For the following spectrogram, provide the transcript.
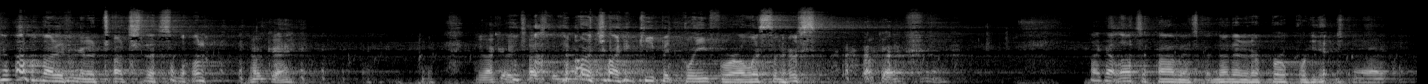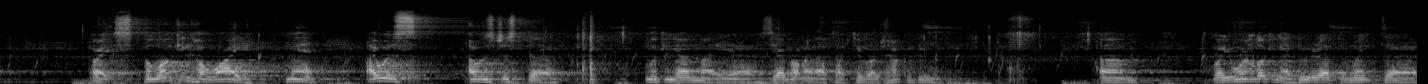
I'm not even going to touch this one. Okay. You're not going to touch the I'm going to try and keep it clean for our listeners. Okay. I got lots of comments, but none that are appropriate. All right. All right. Spelunking Hawaii. Man, I was I was just uh, looking on my. Uh, see, I brought my laptop too, Roger. How convenient. Um, well, you weren't looking. I booted up and went uh,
